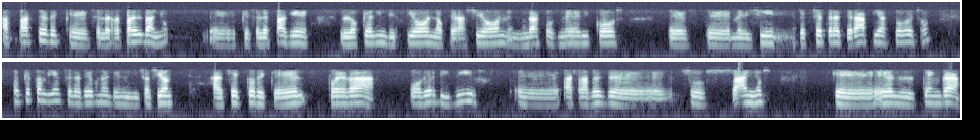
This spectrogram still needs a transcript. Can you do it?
aparte de que se le repare el daño, eh, que se le pague lo que él invirtió en la operación, en gastos médicos, este, medicinas, etcétera, terapias, todo eso, pues que también se le dé una indemnización a efecto de que él pueda poder vivir eh, a través de sus años que él tenga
